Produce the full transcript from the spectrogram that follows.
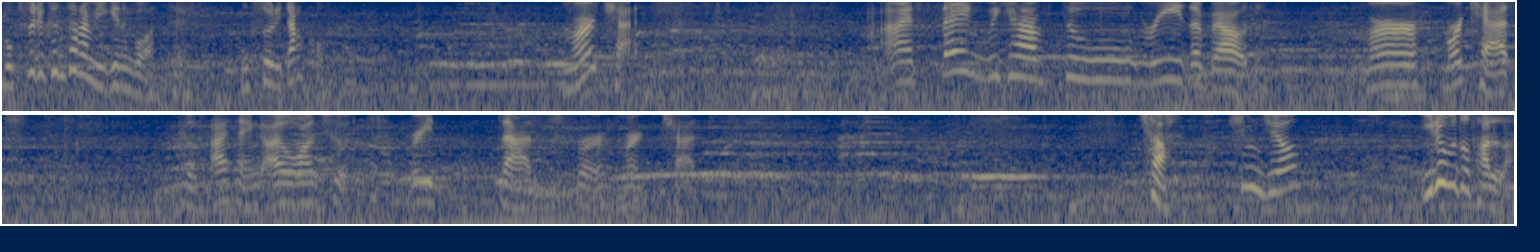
목소리 큰 사람이 이기는 것 같아. 목소리 짱 커. Merchants. I think we have to read about Mer Mercat. I think I want to read that for Mercat. 자, 심지어 이름도 달라.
